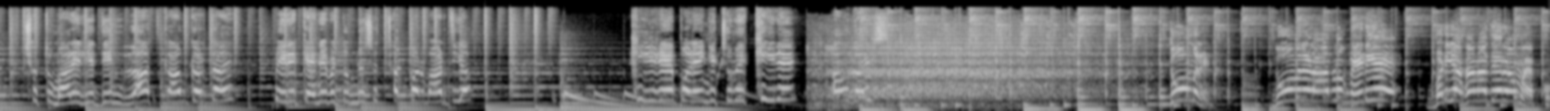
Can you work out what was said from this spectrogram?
जो तुम्हारे लिए दिन रात काम करता है। मेरे कहने पे तुमने उसे थप्पड़ मार दिया। कीड़े पड़ेंगे तुम्हें कीड़े। आओ गाइस दो मिनट दो मिनट आप लोग भेड़िए। बढ़िया खाना दे रहा हूँ मैं आपको।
